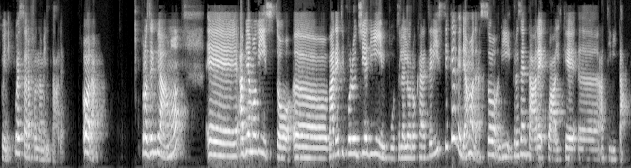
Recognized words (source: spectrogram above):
Quindi questo era fondamentale. Ora, proseguiamo. Eh, abbiamo visto eh, varie tipologie di input, le loro caratteristiche, vediamo adesso di presentare qualche eh, attività.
